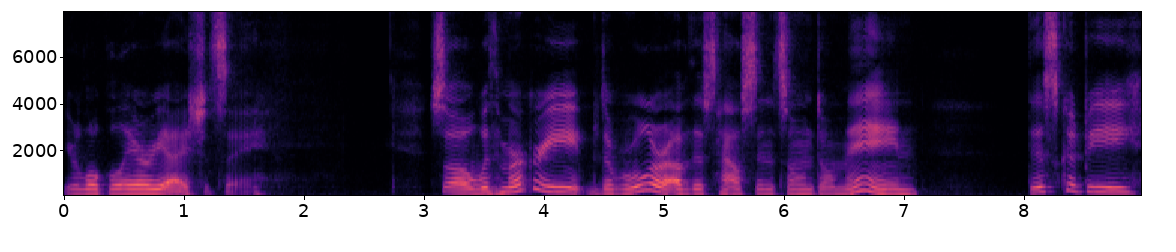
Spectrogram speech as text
your local area, I should say. So, with Mercury, the ruler of this house in its own domain, this could be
